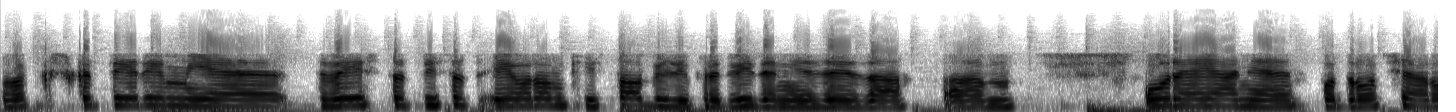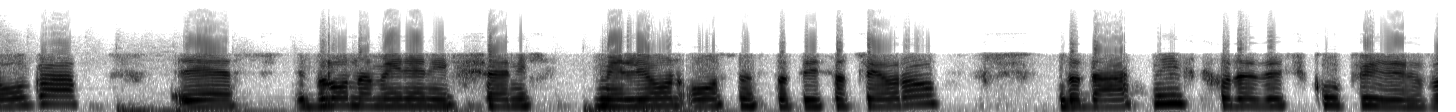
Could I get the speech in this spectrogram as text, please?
v, s katerim je 200 tisoč evrov, ki so bili predvideni za um, urejanje področja roga, je bilo namenjenih še enih milijon 800 tisoč evrov dodatnih, tako da je skupaj v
